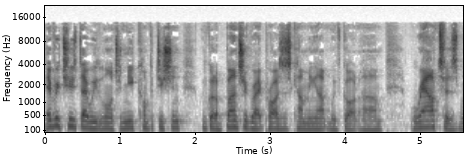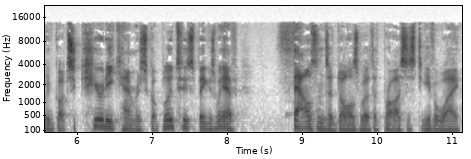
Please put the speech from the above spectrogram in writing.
every Tuesday we launch a new competition. We've got a bunch of great prizes coming up. We've got um, routers, we've got security cameras, we've got Bluetooth speakers. We have thousands of dollars worth of prizes to give away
